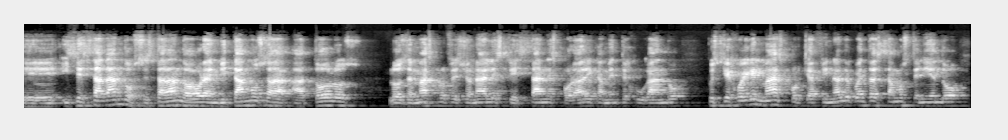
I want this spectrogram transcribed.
eh, y se está dando, se está dando. Ahora invitamos a, todos los, los, demás profesionales que están esporádicamente jugando, pues que jueguen más, porque a final de cuentas estamos teniendo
